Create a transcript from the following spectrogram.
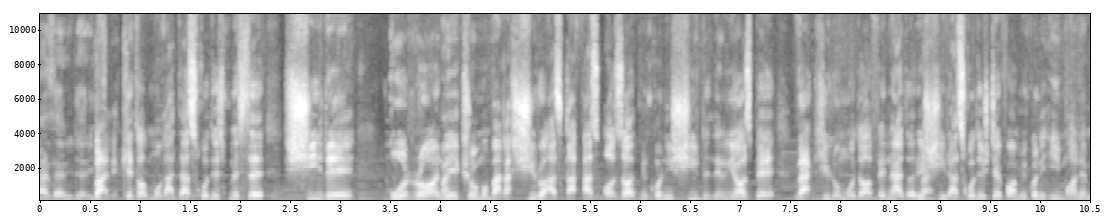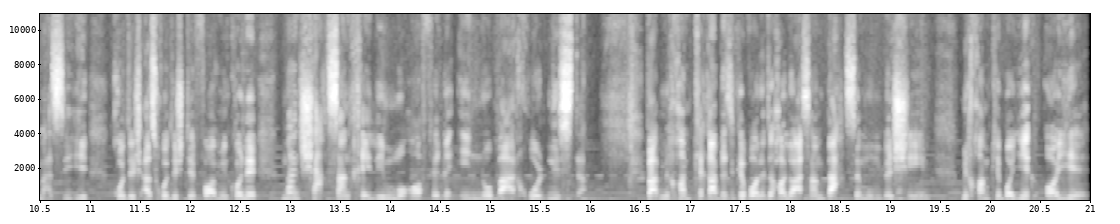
نظری دارید؟ بله کتاب مقدس خودش مثل شیر قرآن بله. شما فقط شیر رو از قفس آزاد می‌کنی شیر نیاز به وکیل و مدافع نداره بله. شیر از خودش دفاع می‌کنه ایمان مسیحی خودش از خودش دفاع می‌کنه. من شخصا خیلی موافق این نوع برخورد نیستم. و می‌خوام که قبل از اینکه وارد حالا اصلا بحثمون بشیم می‌خوام که با یک آیه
